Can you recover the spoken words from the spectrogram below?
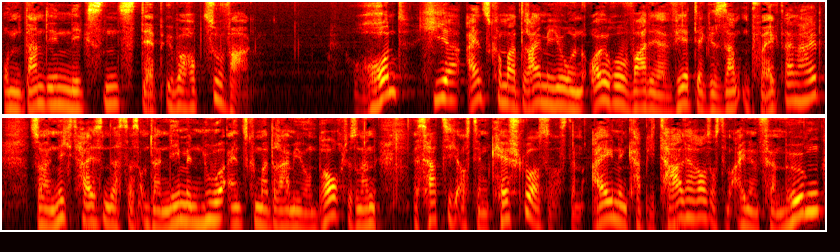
um dann den nächsten Step überhaupt zu wagen. Rund hier 1,3 Millionen Euro war der Wert der gesamten Projekteinheit. Soll nicht heißen, dass das Unternehmen nur 1,3 Millionen brauchte, sondern es hat sich aus dem Cashflow, also aus dem eigenen Kapital heraus, aus dem eigenen Vermögen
